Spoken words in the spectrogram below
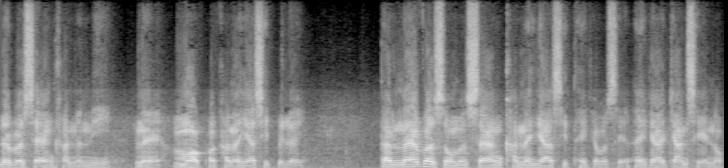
ด้วยประแสงขันอันนี้แน่มอบพระขันอัญาสิทธิ์ไปเลยตัดแล้วก็ส่งประแสงขันอัญาสิทธิ์ให้แก่ประเสให้แกอาจารย์เสนก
